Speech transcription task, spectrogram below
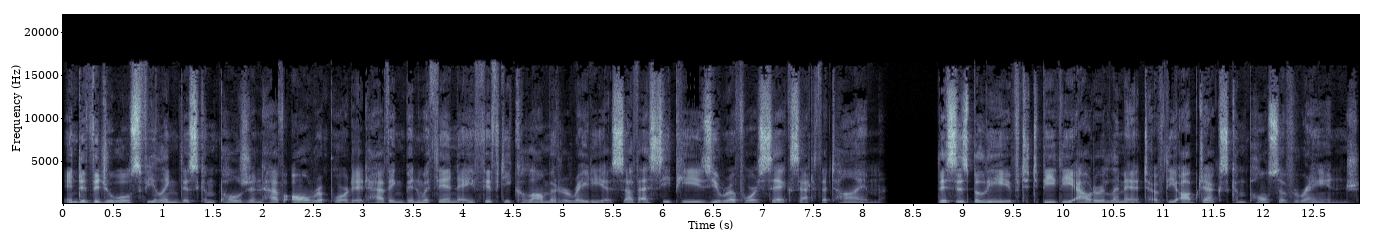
Individuals feeling this compulsion have all reported having been within a 50 kilometer radius of SCP 046 at the time. This is believed to be the outer limit of the object's compulsive range.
